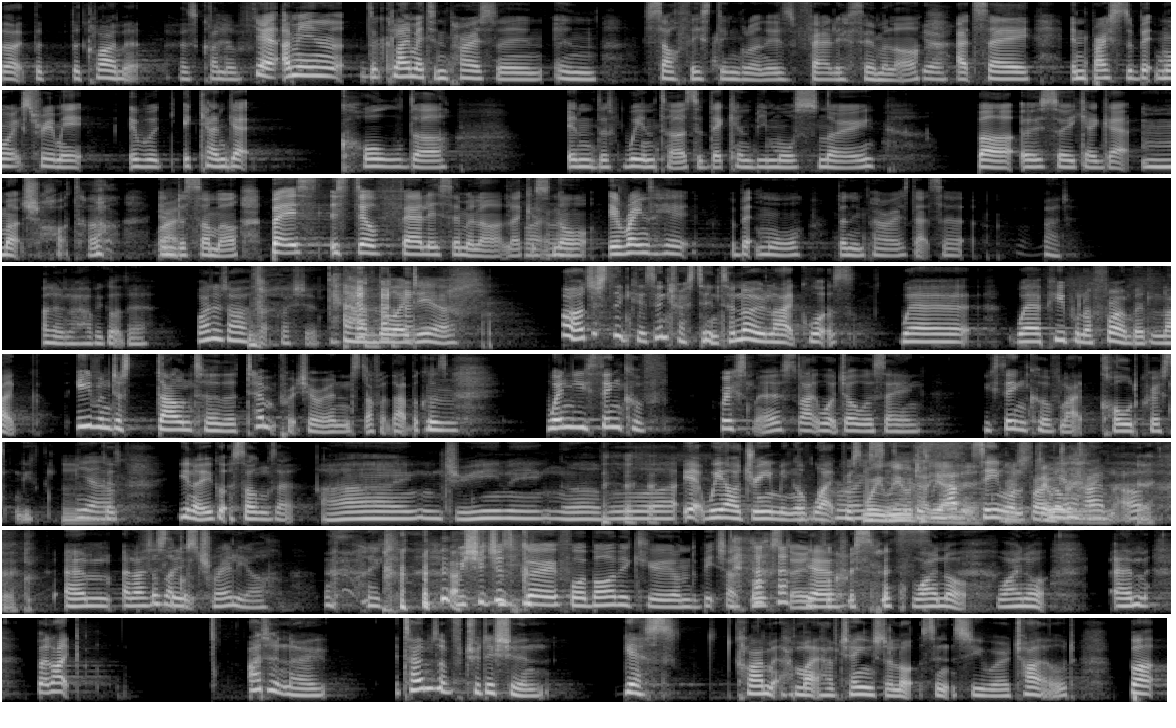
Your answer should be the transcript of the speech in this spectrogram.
Like the the climate has kind of yeah. I mean, the climate in Paris and in southeast England is fairly similar. Yeah. I'd say in Paris it's a bit more extreme. It, it would it can get colder in the winter, so there can be more snow, but also it can get much hotter in Right. the summer. But it's it's still fairly similar. Like it's right. not. It rains here a bit more than in Paris. That's it. bad. I don't know how we got there. Why did I ask that question? I have no idea. Oh, I just think it's interesting to know like what's where where people are from and like even just down to the temperature and stuff like that. Because mm. when you think of Christmas, like what Joel was saying, you think of like cold Christmas. Mm. Yeah. Because you know you've got songs like "I'm dreaming of a yeah, we are dreaming of white Christmas We- we because ta- we yeah, haven't seen we're one for a long dreaming. time now. Um, and I Feels just like think Australia. Like we should just go for a barbecue on the beach at Folkestone Yeah. for Christmas. Why not? Why not? Um, but like, I don't know. In terms of tradition, yes, climate might have changed a lot since you were a child, but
